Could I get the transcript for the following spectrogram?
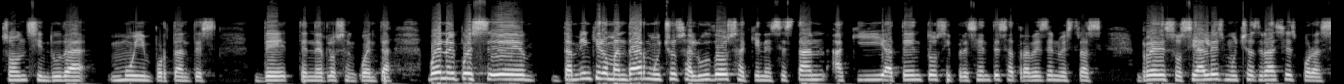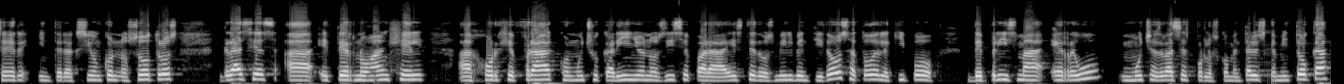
son sin duda muy importantes de tenerlos en cuenta. Bueno, y pues eh, también quiero mandar muchos saludos a quienes están aquí atentos y presentes a través de nuestras redes sociales. Muchas gracias por hacer interacción con nosotros. Gracias a Eterno Ángel, a Jorge Fra, con mucho cariño nos dice para este 2022, a todo el equipo de Prisma RU. Muchas gracias por los comentarios que mí toca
